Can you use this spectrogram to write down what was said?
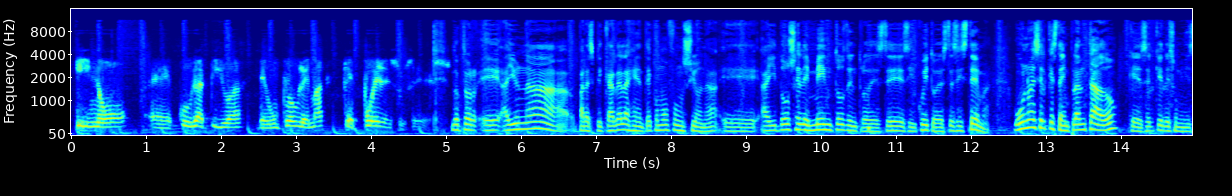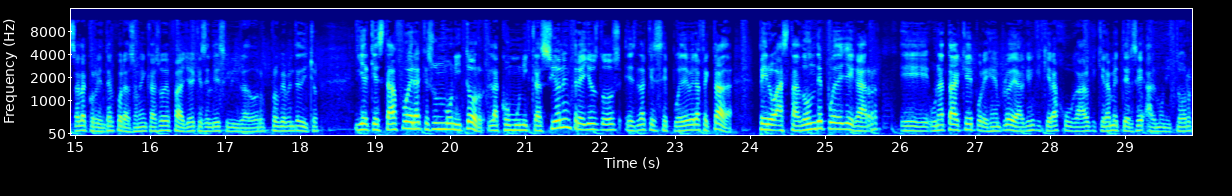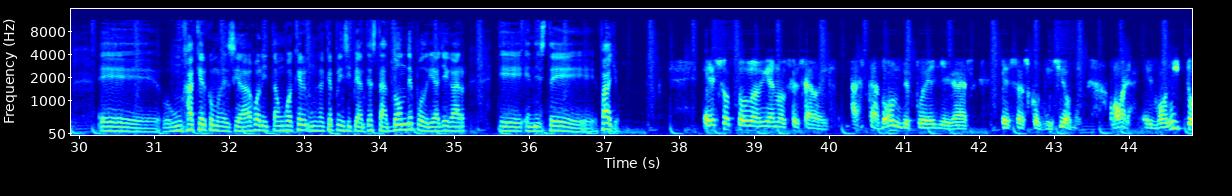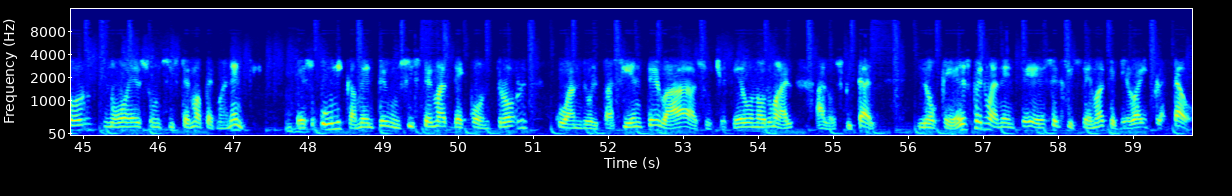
y no eh, curativa de un problema que puede suceder. Doctor, eh, hay una, para explicarle a la gente cómo funciona, eh, hay dos elementos dentro de este circuito, de este sistema. Uno es el que está implantado, que es el que le suministra la corriente al corazón en caso de fallo, que es el desfibrilador propiamente dicho, y el que está afuera, que es un monitor. La comunicación entre ellos dos es la que se puede ver afectada, pero ¿hasta dónde puede llegar eh, un ataque, por ejemplo, de alguien que quiera jugar o que quiera meterse al monitor? Eh, un hacker, como decía Juanita, un hacker, un hacker principiante, ¿hasta dónde podría llegar eh, en este fallo? Eso todavía no se sabe hasta dónde puede llegar esas condiciones. Ahora, el monitor no es un sistema permanente, es únicamente un sistema de control cuando el paciente va a su chequeo normal al hospital. Lo que es permanente es el sistema que lleva implantado.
